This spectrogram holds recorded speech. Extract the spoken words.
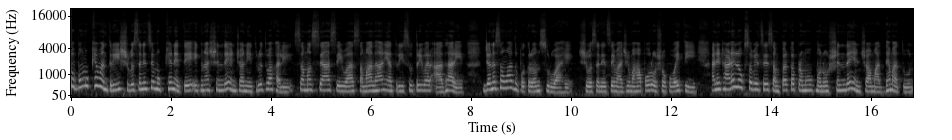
उपमुख्यमंत्री शिवसेनेचे मुख्य नेते एकनाथ शिंदे यांच्या नेतृत्वाखाली समस्या सेवा समाधान या त्रिसूत्रीवर आधारित जनसंवाद उपक्रम सुरू आहे. शिवसेनेचे माजी महापौर अशोक वैती आणि ठाणे लोकसभेचे संपर्क प्रमुख मनोज शिंदे यांच्या माध्यमातून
